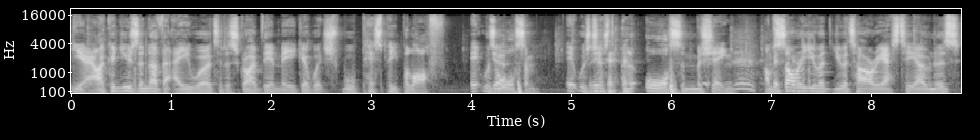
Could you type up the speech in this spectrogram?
Yeah, I could use another A word to describe the Amiga, which will piss people off. It was Yeah. awesome. It was just an awesome machine. I'm sorry, you, you Atari ST owners.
